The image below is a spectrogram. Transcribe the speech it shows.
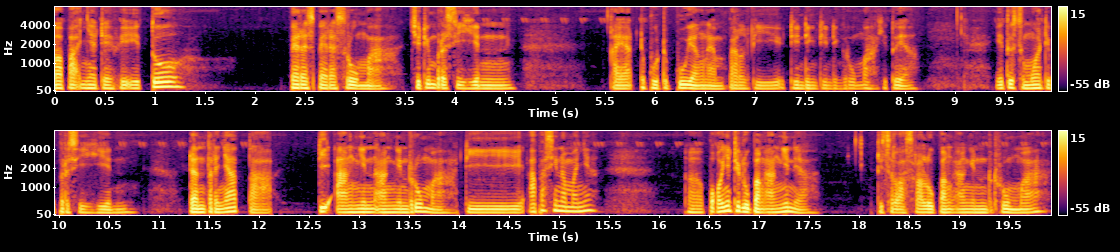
bapaknya Devi itu beres-beres rumah. Jadi bersihin kayak debu-debu yang nempel di dinding-dinding rumah gitu ya. Itu semua dibersihin. Dan ternyata di angin-angin rumah di apa sih namanya? E, pokoknya di lubang angin ya. Di sela-sela lubang angin rumah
